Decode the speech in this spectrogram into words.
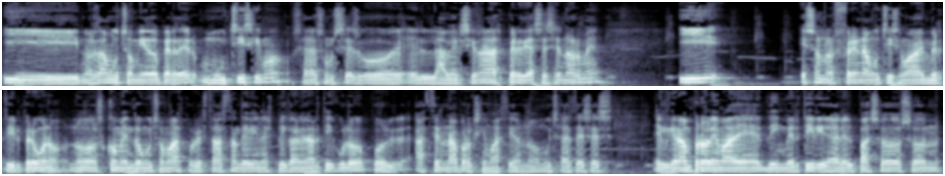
y nos da mucho miedo perder, muchísimo. O sea, es un sesgo, la aversión a las pérdidas es enorme y eso nos frena muchísimo a invertir. Pero bueno, no os comento mucho más porque está bastante bien explicado en el artículo por hacer una aproximación, ¿no? Muchas veces es el gran problema de, invertir y dar el paso son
